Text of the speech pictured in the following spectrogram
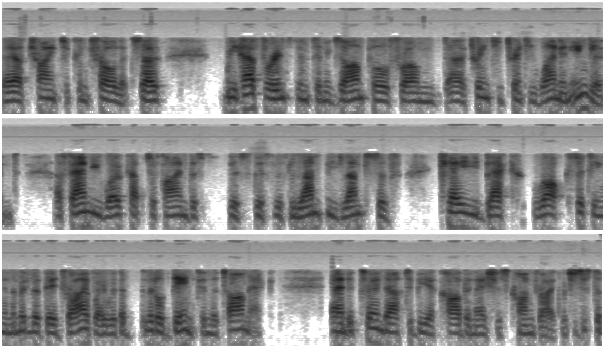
they are trying to control it. So we have, for instance, an example from uh, 2021 in England. A family woke up to find this this this, this lump, these lumps of clayey black rock sitting in the middle of their driveway with a little dent in the tarmac. And it turned out to be a carbonaceous chondrite, which is just a,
